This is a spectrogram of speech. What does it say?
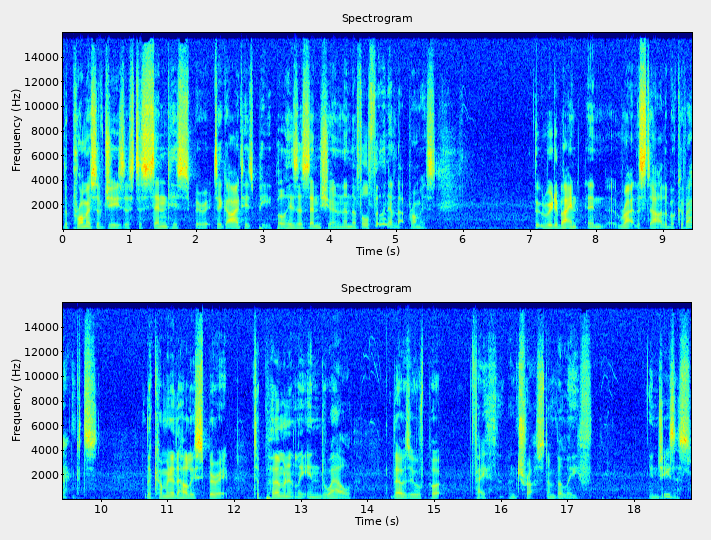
the promise of Jesus to send his spirit to guide his people, his ascension, and then the fulfilling of that promise that we read about in, in right at the start of the book of Acts. The coming of the Holy Spirit to permanently indwell those who have put faith and trust and belief in Jesus.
